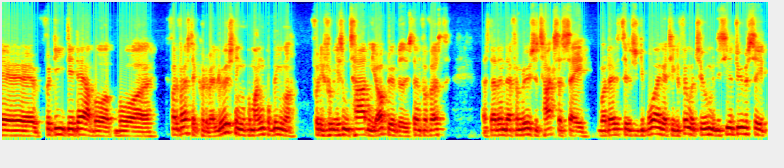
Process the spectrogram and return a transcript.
Øh, fordi det er der, hvor, hvor for det første kan det være løsningen på mange problemer, fordi du ligesom tager den i opløbet i stedet for først. Altså der er den der famøse taxasag, hvor til, de bruger ikke artikel 25, men de siger dybest set,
